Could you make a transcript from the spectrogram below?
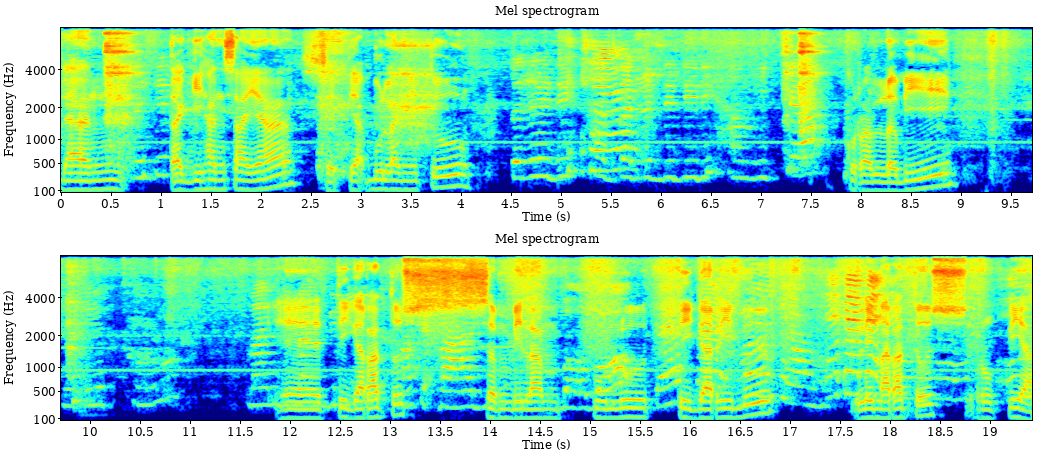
Dan tagihan saya setiap bulan itu kurang lebih eh, 393.500 rupiah.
